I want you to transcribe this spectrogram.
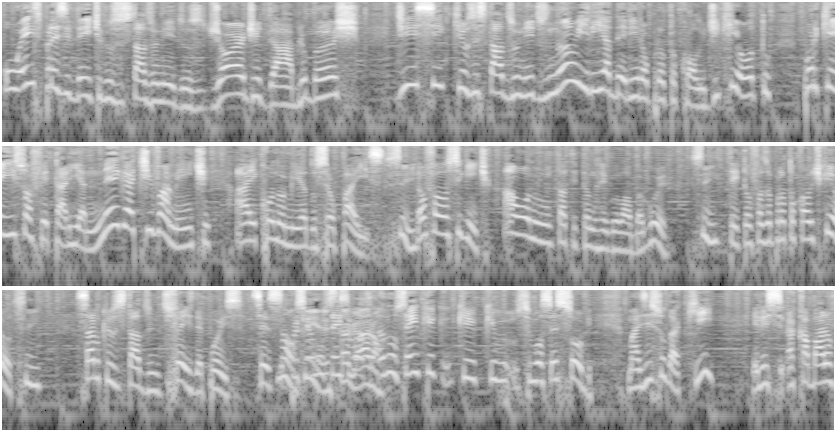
o ex-presidente dos Estados Unidos, George W. Bush, disse que os Estados Unidos não iria aderir ao protocolo de Kyoto porque isso afetaria negativamente a economia do seu país. Sim. Eu falo o seguinte, a ONU não tá tentando regular o bagulho? Sim, Tentou fazer o protocolo de Kyoto. sim. Sabe o que os Estados Unidos fez depois? Não, sim, eu não eles sei se cagaram. você, eu não sei que, que, que- se você soube, mas isso daqui eles acabaram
